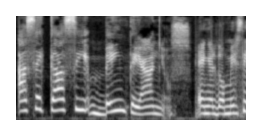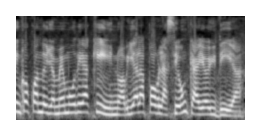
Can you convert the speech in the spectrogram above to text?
hace casi 20 años. En el 2005 cuando yo me mudé aquí no había la población que hay hoy día.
